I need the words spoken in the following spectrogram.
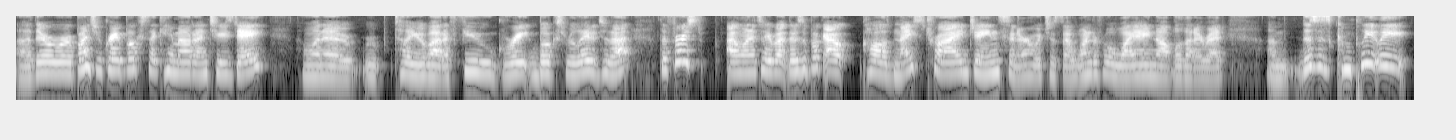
uh, there were a bunch of great books that came out on Tuesday. I want to re- tell you about a few great books related to that. The first I want to tell you about there's a book out called Nice Try, Jane Sinner, which is a wonderful YA novel that I read. Um, this is completely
